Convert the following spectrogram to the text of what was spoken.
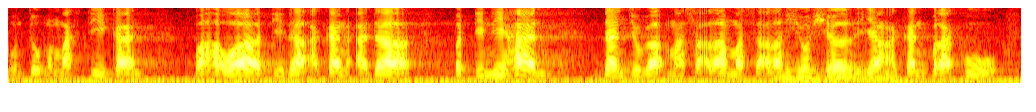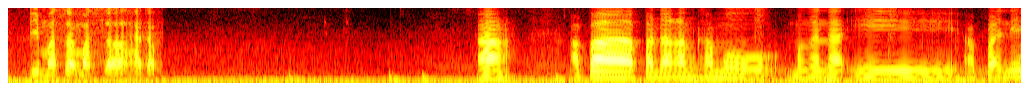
untuk memastikan bahawa tidak akan ada pertindihan dan juga masalah-masalah sosial yang akan berlaku di masa-masa hadapan. Ha, apa pandangan kamu mengenai apa ini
